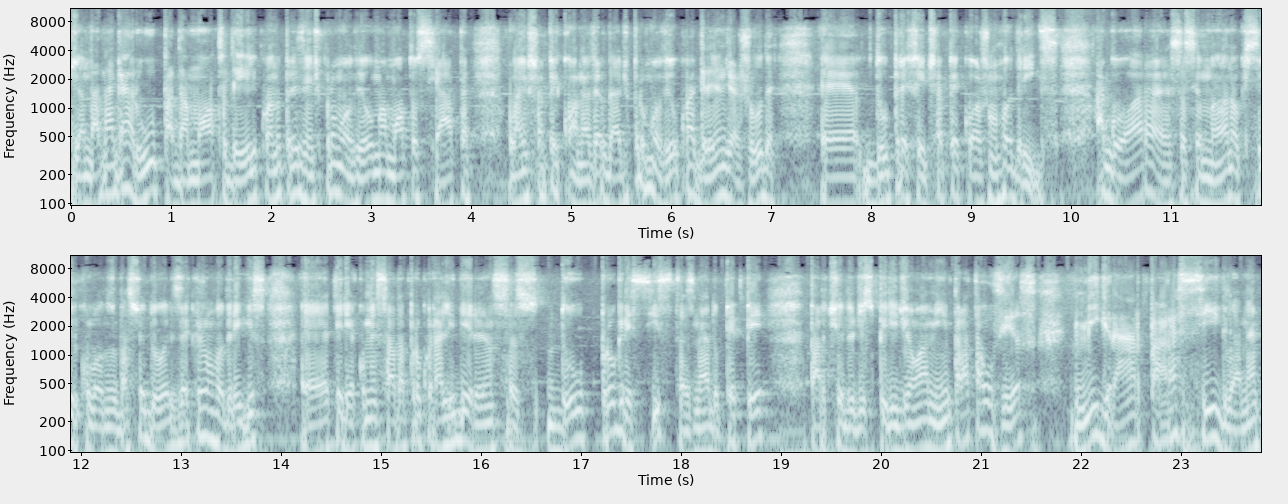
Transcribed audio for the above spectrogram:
de andar na garupa da moto dele quando o presidente promoveu uma motociata lá em Chapecó. Na verdade, promoveu com a grande ajuda eh, do prefeito Chapecó, João Rodrigues. Agora, essa semana, o que circulou nos bastidores é que João Rodrigues eh, teria começado a procurar lideranças do progressistas, né, do PP, partido de Espiridião Amin, para talvez migrar para a sigla, né?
